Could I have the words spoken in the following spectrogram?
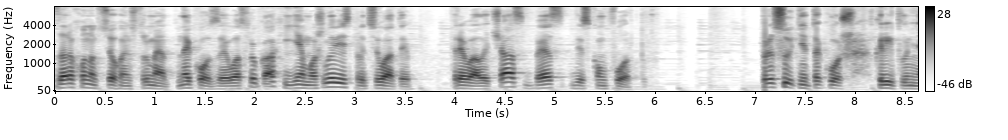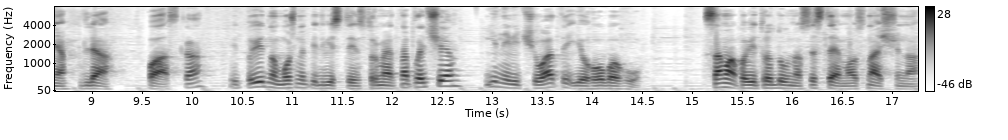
За рахунок цього інструмент не ковзає у вас в руках і є можливість працювати тривалий час без дискомфорту. Присутні також кріплення для паска. Відповідно, можна підвісти інструмент на плече і не відчувати його вагу. Сама повітродувна система оснащена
